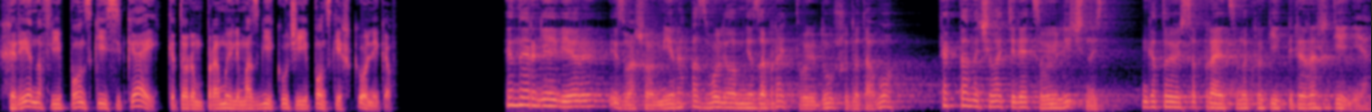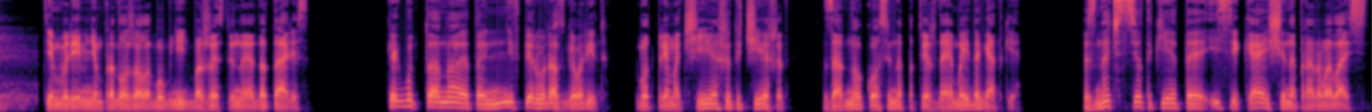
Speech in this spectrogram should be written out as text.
Хренов японский исикай, которым промыли мозги куча японских школьников. Энергия веры из вашего мира позволила мне забрать твою душу до того, как та начала терять свою личность, готовясь отправиться на круги перерождения. Тем временем продолжала бубнить божественная Датарис. Как будто она это не в первый раз говорит. Вот прямо чешет и чешет, заодно косвенно подтверждая мои догадки. Значит, все-таки это иссякайщина прорвалась.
